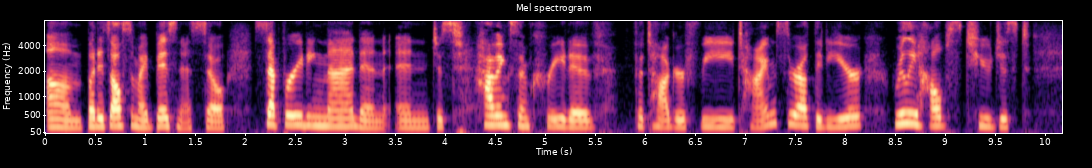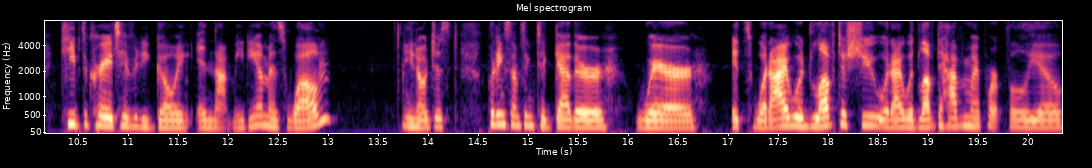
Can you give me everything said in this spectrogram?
um, but it's also my business. So separating that and and just having some creative photography times throughout the year really helps to just keep the creativity going in that medium as well. You know, just putting something together where it's what I would love to shoot, what I would love to have in my portfolio,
